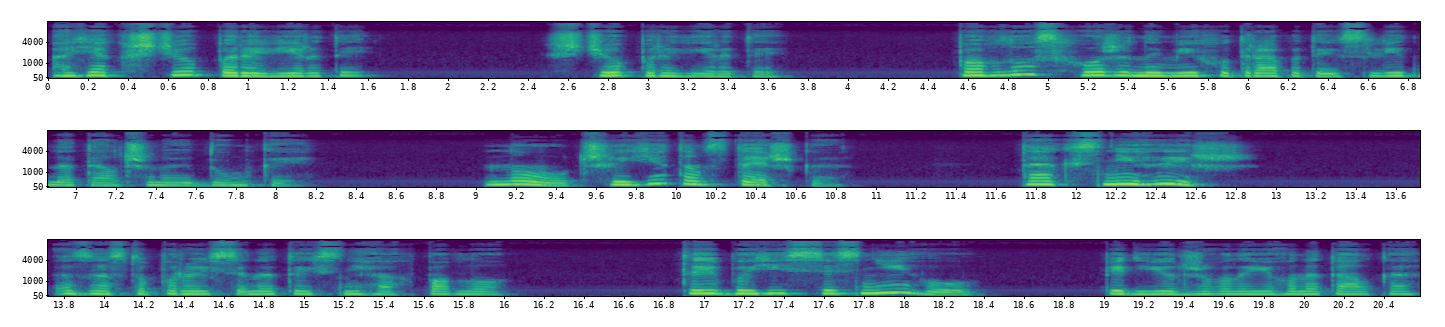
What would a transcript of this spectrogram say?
А якщо перевірити? Що перевірити? Павло, схоже, не міг утрапити вслід Наталчиної думки. Ну, чи є там стежка? Так сніги ж, застопорився на тих снігах Павло. Ти боїшся снігу? під'юджувала його Наталка.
